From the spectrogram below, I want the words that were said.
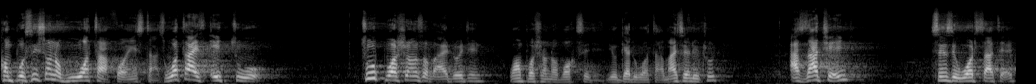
composition of water, for instance. Water is H2O. Two portions of hydrogen, one portion of oxygen. You get water. Am I saying the truth? Has that changed since the world started?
